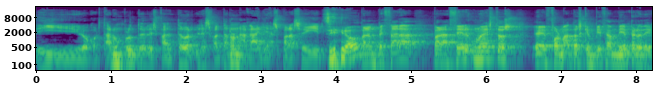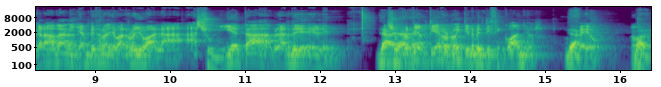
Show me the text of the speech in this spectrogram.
Y lo cortaron pronto, ¿eh? les, faltó, les faltaron agallas para seguir. Sí, ¿no? Para empezar a. Para hacer uno de estos eh, formatos que empiezan bien, pero degradan y ya empiezan a llevar rollo a, la, a su nieta a hablar de, el- Ya, de su ya, propio ya. entierro, ¿no? Y tiene 25 años. Ya. Feo. ¿no? Vale.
